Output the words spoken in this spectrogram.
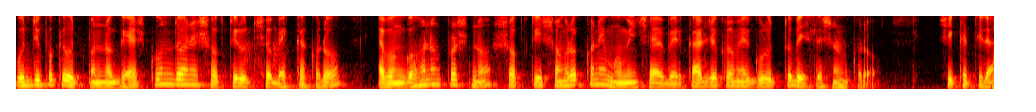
উদ্দীপকে উৎপন্ন গ্যাস কোন ধরনের শক্তির উৎস ব্যাখ্যা করো? এবং গহনং প্রশ্ন, শক্তি সংরক্ষণে মুমিন সাহেবের কার্যক্রমের গুরুত্ব বিশ্লেষণ করো। শিক্ষার্থীরা,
